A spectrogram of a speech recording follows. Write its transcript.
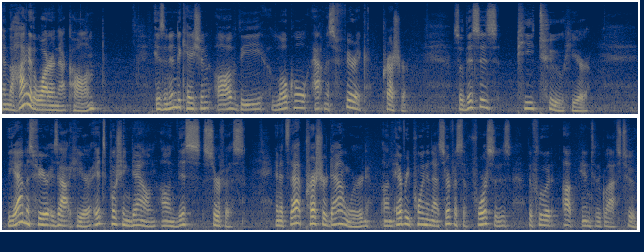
And the height of the water in that column is an indication of the local atmospheric pressure. So this is P2 here. The atmosphere is out here. It's pushing down on this surface. And it's that pressure downward on every point in that surface that forces the fluid up into the glass tube.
